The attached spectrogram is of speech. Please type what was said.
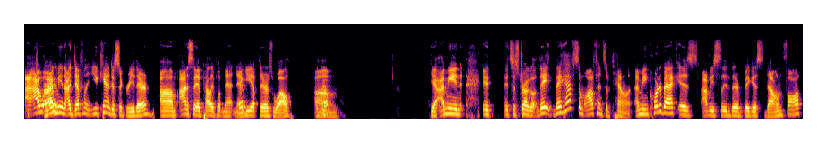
I, I, I mean, I definitely you can't disagree there. Um, honestly, I'd probably put Matt Okay. Nagy up there as well. Okay. Um, yeah, I mean, it it's a struggle. They they have some offensive talent. I mean, quarterback is obviously their biggest downfall.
